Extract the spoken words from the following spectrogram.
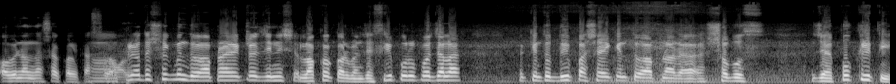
অভিনন্দন সকলকে আসসালামু প্রিয় দর্শক বিন্দু আপনার একটা জিনিস লক্ষ্য করবেন যে শ্রীপুর উপজেলা কিন্তু দুই পাশে কিন্তু আপনার সবুজ যে প্রকৃতি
